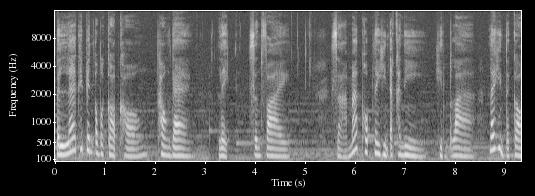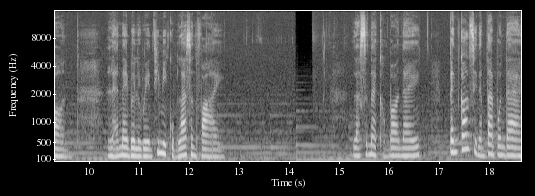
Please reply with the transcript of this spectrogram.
เป็นแร่ที่เป็นองค์ประกอบของทองแดง เหล็กซัลไฟ สามารถพบในหินอัคนี หินปลา และหินตะกอนและในบริเวณที่มีกลุ่มล่าซัลไฟ ลักษณะของบอไนท์ เป็นก้อนสีน้ำตาลปนแดง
